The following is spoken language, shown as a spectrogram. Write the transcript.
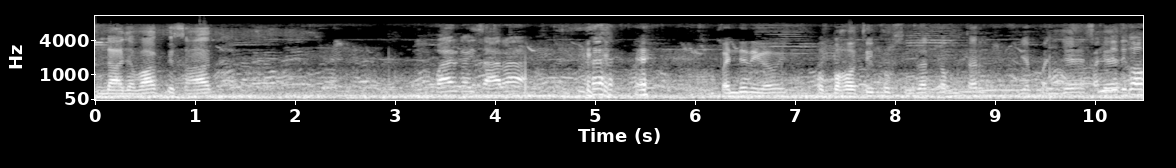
लाजवाब के साथ। पैर का इशारा। पंजे दिखाओ भाई। और बहुत ही खूबसूरत कबूतर। ये पंजे हैं पंजे दिखाओ।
